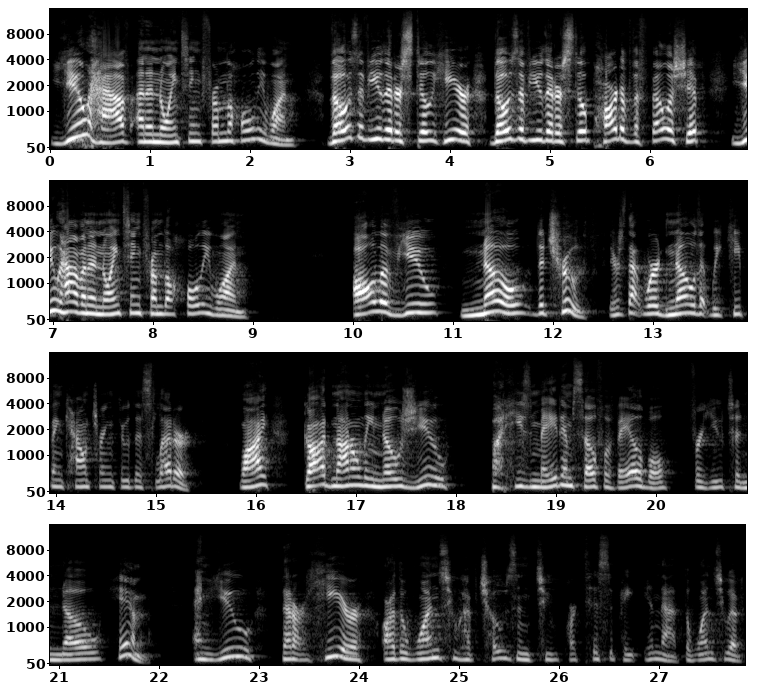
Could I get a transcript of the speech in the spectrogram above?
you have an anointing from the Holy One. Those of you that are still here, those of you that are still part of the fellowship, you have an anointing from the Holy One. All of you know the truth. There's that word know that we keep encountering through this letter. Why? God not only knows you, but He's made Himself available for you to know Him. And you that are here are the ones who have chosen to participate in that, the ones who have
